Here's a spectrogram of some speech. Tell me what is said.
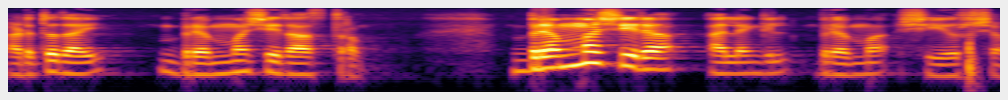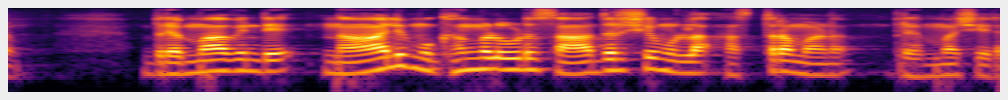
അടുത്തതായി ബ്രഹ്മശിരാസ്ത്രം. ബ്രഹ്മശിര അല്ലെങ്കിൽ ബ്രഹ്മശീർഷം. ബ്രഹ്മാവിന്റെ നാല് മുഖങ്ങളോട് സാദൃശ്യമുള്ള അസ്ത്രമാണ് ബ്രഹ്മശിര.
